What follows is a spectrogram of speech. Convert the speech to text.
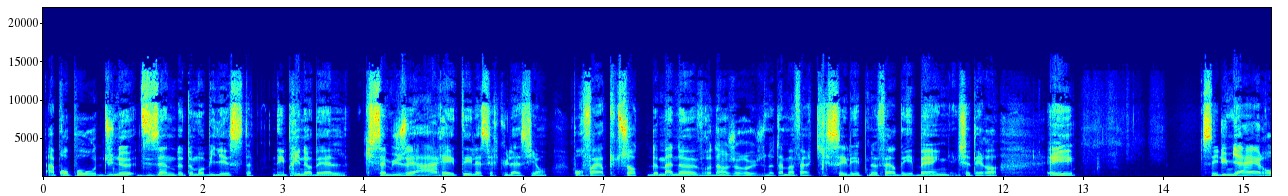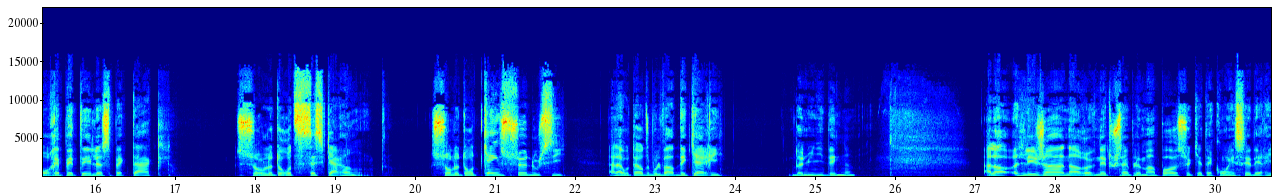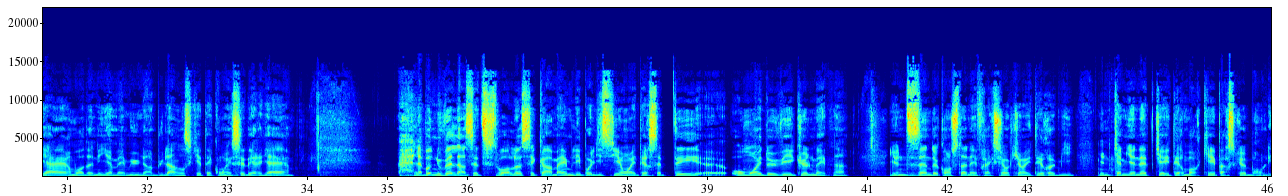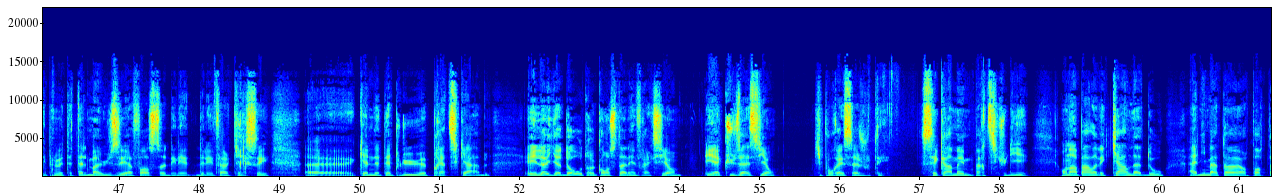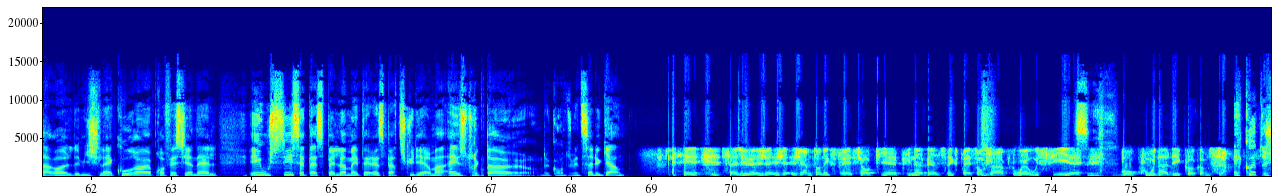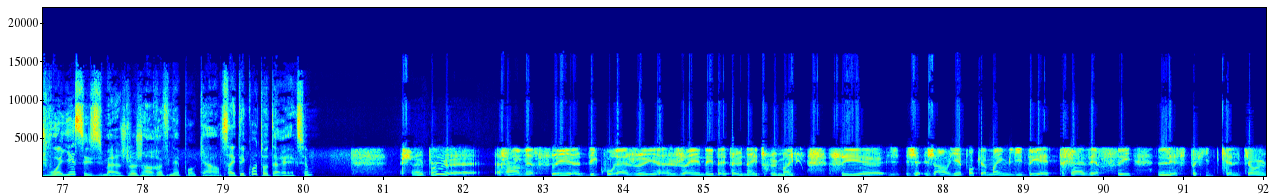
à propos d'une dizaine d'automobilistes, des prix Nobel, qui s'amusaient à arrêter la circulation pour faire toutes sortes de manœuvres dangereuses, notamment faire crisser les pneus, faire des beignes, etc. Et ces lumières ont répété le spectacle sur l'autoroute 640, sur l'autoroute 15 Sud aussi, à la hauteur du boulevard Descaries. Donne une idée, non? Alors, les gens n'en revenaient tout simplement pas, ceux qui étaient coincés derrière. À un moment donné, il y a même eu une ambulance qui était coincée derrière. La bonne nouvelle dans cette histoire-là, c'est quand même les policiers ont intercepté euh, au moins deux véhicules maintenant. Il y a une dizaine de constats d'infraction qui ont été remis. Il y a une camionnette qui a été remorquée parce que bon, les pneus étaient tellement usés à force de les, faire crisser euh, qu'elles n'étaient plus praticables. Et là, il y a d'autres constats d'infraction et accusations qui pourraient s'ajouter. C'est quand même particulier. On en parle avec Carl Nadeau, animateur, porte-parole de Michelin, coureur professionnel, et aussi cet aspect-là m'intéresse particulièrement, instructeur de conduite. Salut Carl. Salut, j'aime ton expression, puis euh, prix Nobel, c'est une expression que j'emploie aussi euh, beaucoup dans des cas comme ça. Écoute, je voyais ces images-là, j'en revenais pas, Carl. Ça a été quoi, toi, ta réaction? Je suis un peu euh, renversé, découragé, gêné d'être un être humain. C'est, j'en reviens pas que même l'idée ait traversé l'esprit de quelqu'un.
